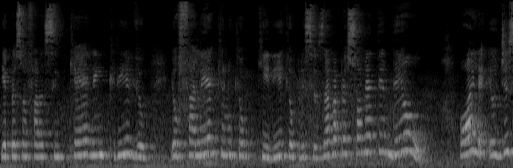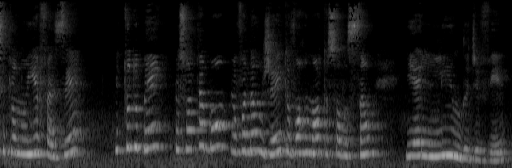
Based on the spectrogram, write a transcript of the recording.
e a pessoa fala assim: Kelly, é incrível, eu falei aquilo que eu queria, que eu precisava, a pessoa me atendeu. Olha, eu disse que eu não ia fazer e tudo bem, a pessoa tá bom, eu vou dar um jeito, eu vou arrumar outra solução. E é lindo de ver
